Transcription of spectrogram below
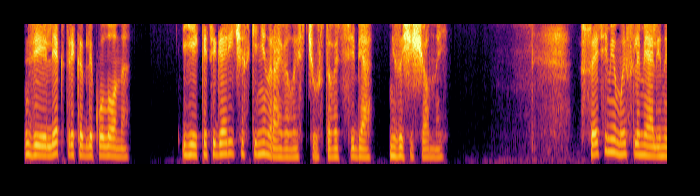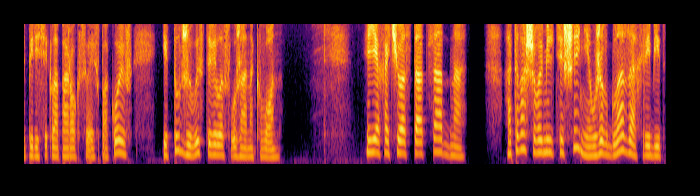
диэлектрика для кулона. Ей категорически не нравилось чувствовать себя незащищенной. С этими мыслями Алина пересекла порог своих покоев и тут же выставила служанок вон. «Я хочу остаться одна. От вашего мельтешения уже в глазах рябит.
